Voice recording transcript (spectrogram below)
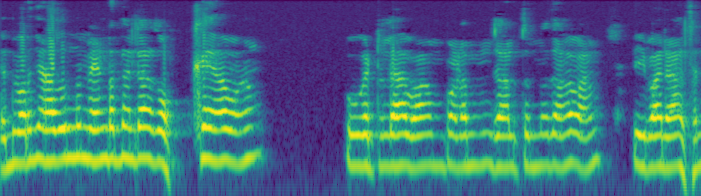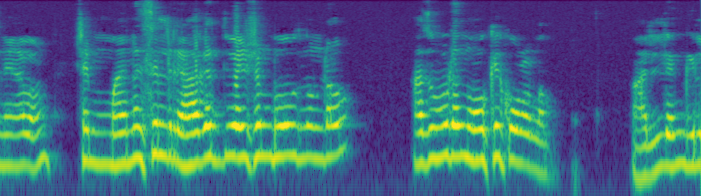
എന്ന് പറഞ്ഞാൽ അതൊന്നും വേണ്ടെന്നല്ല അതൊക്കെ ആവാം. പൂകെട്ടലാവാം പടം ചാർത്തുന്നതാവാം ദീപാരാധനയാവാം. പക്ഷെ മനസ്സിൽ രാഗദ്വേഷം പോകുന്നുണ്ടോ? അതുകൂടെ നോക്കിക്കൊള്ളണം. അല്ലെങ്കിൽ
